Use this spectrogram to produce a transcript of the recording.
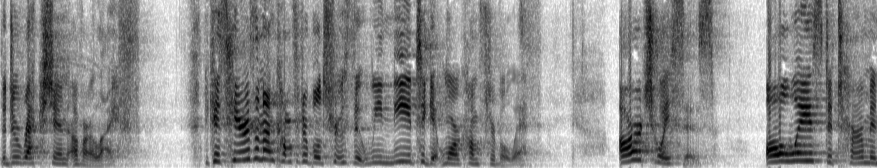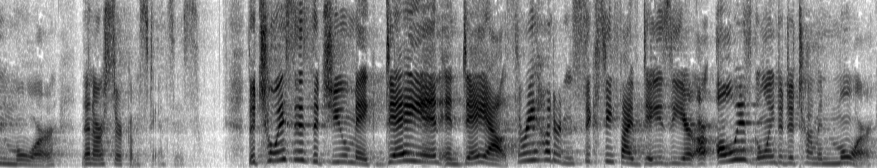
the direction of our life. Because here's an uncomfortable truth that we need to get more comfortable with our choices always determine more than our circumstances. The choices that you make day in and day out, 365 days a year, are always going to determine more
